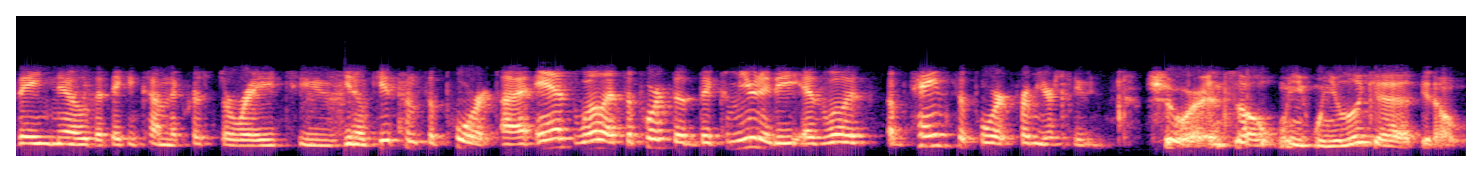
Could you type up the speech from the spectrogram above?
they know that they can come to Cristo Rey to, you know, get some support, uh, as well as support the, the community, as well as obtain support from your students. Sure. And so when you, when you look at, you know,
